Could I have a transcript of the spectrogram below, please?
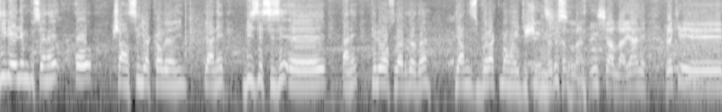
Dileyelim bu sene o şansı yakalayın. Yani biz de sizi e, yani playoff'larda da yalnız bırakmamayı düşünüyoruz. İnşallah, inşallah. Yani rakip e,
